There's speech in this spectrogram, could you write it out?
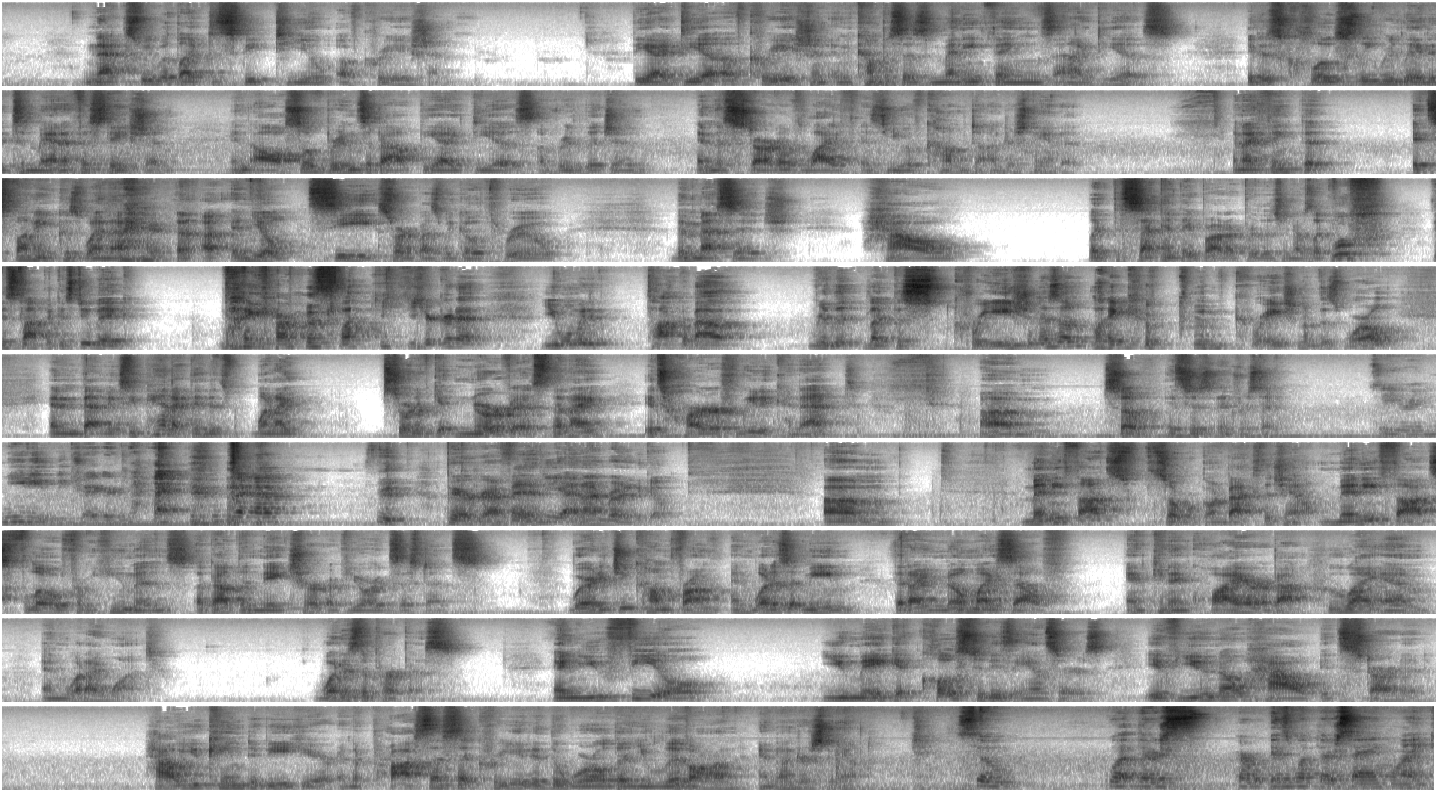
Next, we would like to speak to you of creation. The idea of creation encompasses many things and ideas. It is closely related to manifestation and also brings about the ideas of religion and the start of life as you have come to understand it. And I think that it's funny because when I, uh, and you'll see sort of as we go through the message, how like the second they brought up religion, I was like, woof, this topic is too big. Like I was like, you're gonna, you want me to talk about reli- like this creationism, like creation of this world, and that makes me panic. And it's when I sort of get nervous, then I it's harder for me to connect. Um, so it's just interesting. So you're immediately triggered by. Paragraph in, Yeah. and I'm ready to go. Um, many thoughts. So we're going back to the channel. Many thoughts flow from humans about the nature of your existence. Where did you come from, and what does it mean that I know myself and can inquire about who I am and what I want? What is the purpose? And you feel you may get close to these answers if you know how it started, how you came to be here, and the process that created the world that you live on and understand. so, what they're or is what they're saying like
